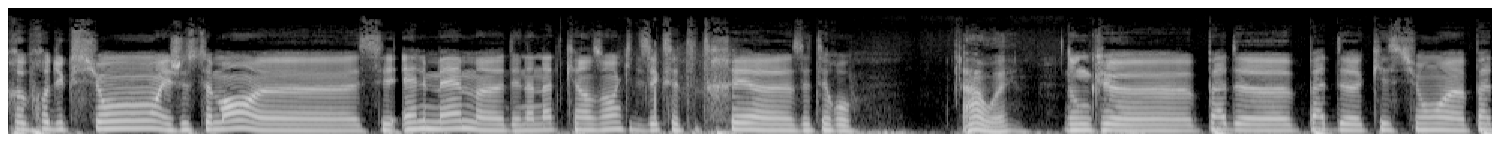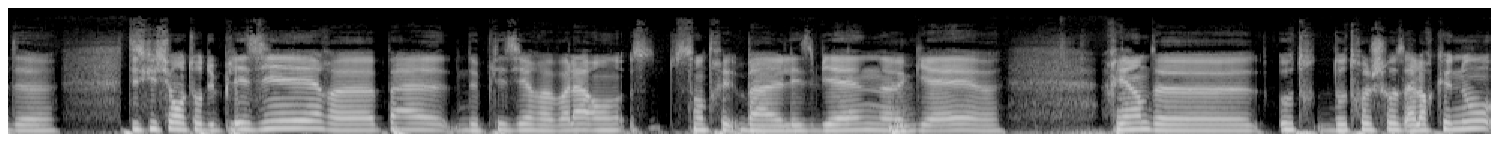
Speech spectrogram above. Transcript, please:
reproduction et justement euh, c'est elles-mêmes euh, des nanas de 15 ans qui disaient que c'était très euh, hétéro. Ah ouais Donc euh, pas de pas de questions, pas de discussion autour du plaisir, pas de plaisir voilà en, centré bah, lesbienne, Mhm. gay, rien de autre d'autre chose. Alors que nous,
